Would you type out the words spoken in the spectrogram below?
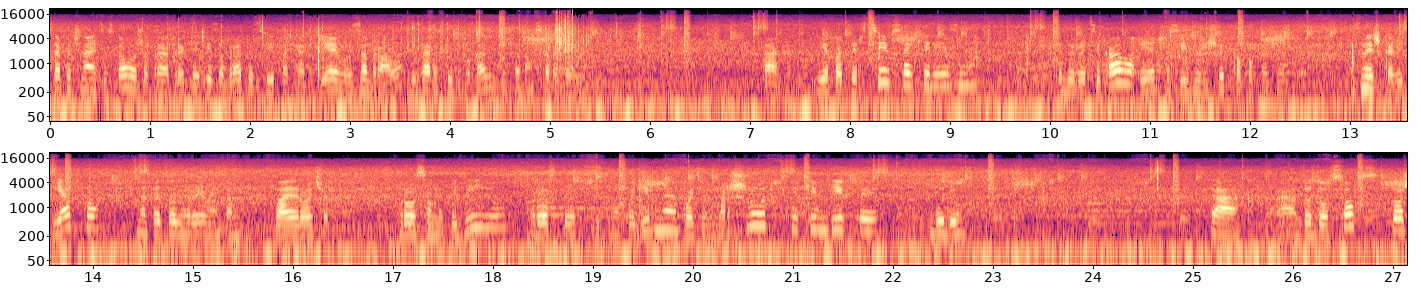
Все починається з того, що треба прийти і забрати свій пакет. Я його забрала і зараз буду показувати, що там всередині. Так, є папірці всякі різні. Це дуже цікаво, і я зараз їх дуже швидко покажу. Знижка від Ябко на 500 гривень, там флаєрочок про саму подію, розклад і тому подібне. Потім маршрут, яким бігти буду. Так, е, Dodo Socks теж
